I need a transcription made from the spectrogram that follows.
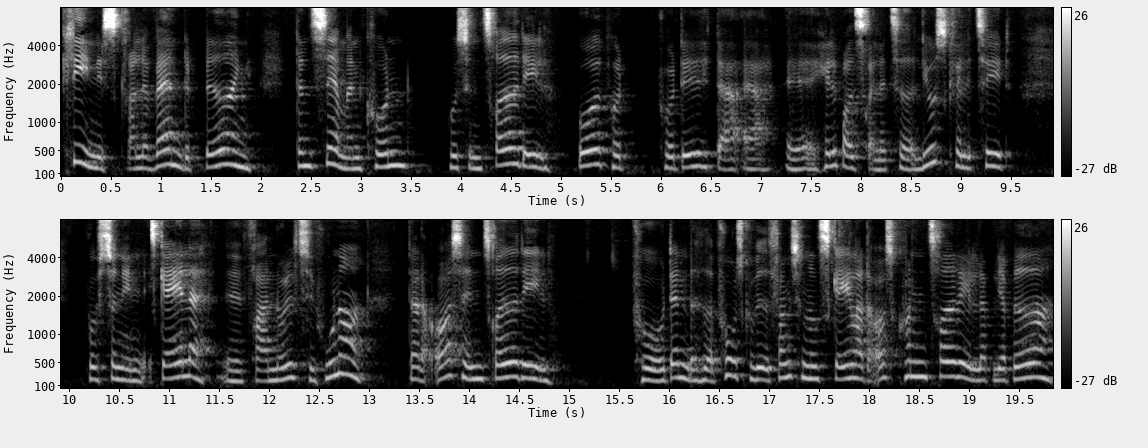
klinisk relevante bedring, den ser man kun hos en tredjedel, både på på det, der er øh, helbredsrelateret livskvalitet. På sådan en skala øh, fra 0 til 100, der er der også en tredjedel. På den, der hedder post-covid functional scale, der er også kun en tredjedel, der bliver bedre.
